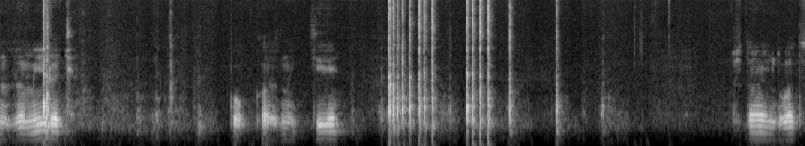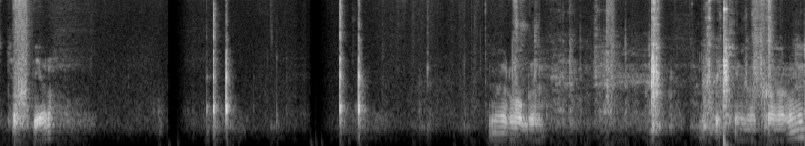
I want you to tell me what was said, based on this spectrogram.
заміряти показники. Ставим 20 ампер. ми робимо таким макаром.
